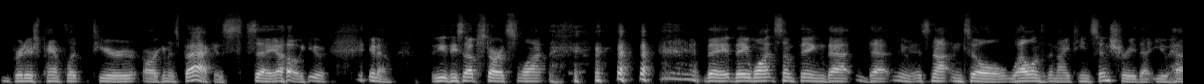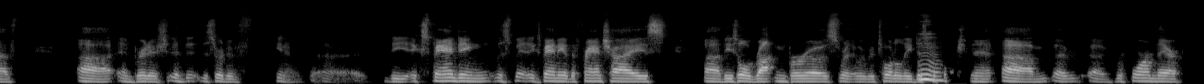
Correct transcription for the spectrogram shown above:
British pamphleteer arguments back is say oh you you know these upstarts want they they want something that that you know, it's not until well into the 19th century that you have uh in british the, the sort of you know uh, the expanding the expanding of the franchise uh these old rotten boroughs where we were totally hmm. disproportionate mm. um of, of reform there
